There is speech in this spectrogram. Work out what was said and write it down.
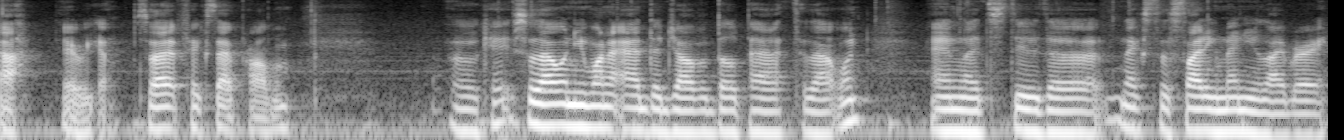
Ah, there we go. So that fixed that problem. Okay, so that one you want to add the Java build path to that one. And let's do the next the sliding menu library.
